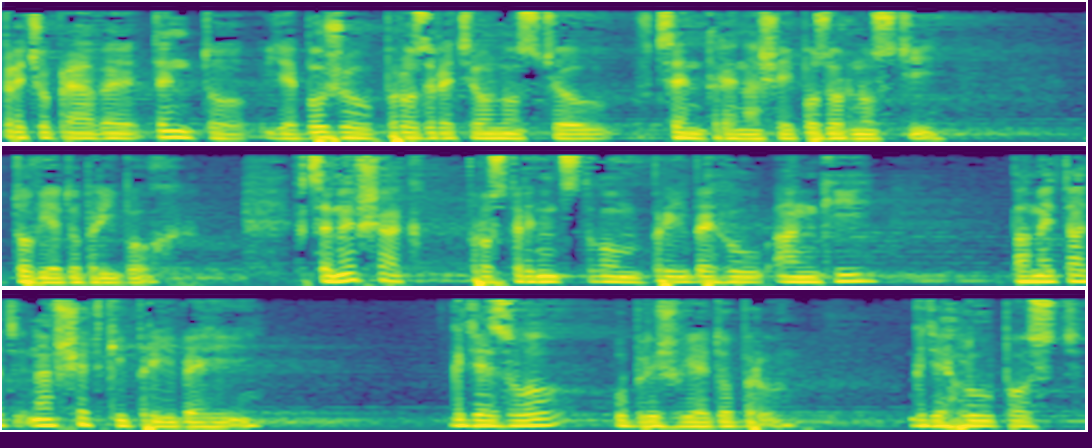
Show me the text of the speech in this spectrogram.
prečo práve tento je Božou prozreteľnosťou v centre našej pozornosti. To vie dobrý Boh. Chceme však prostredníctvom príbehu Anky pamätať na všetky príbehy, kde zlo ubližuje dobru, kde hlúposť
